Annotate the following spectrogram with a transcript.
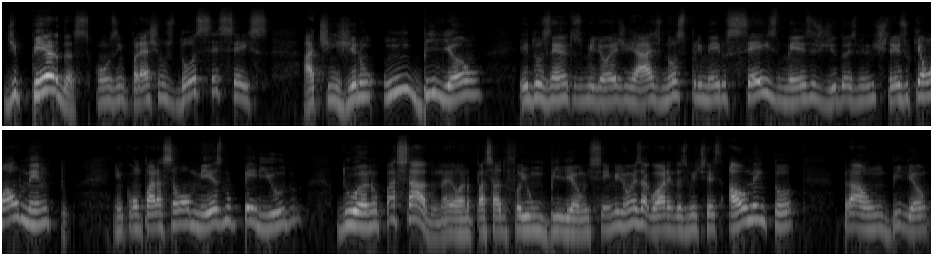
de perdas com os empréstimos do C6. Atingiram 1 bilhão e 200 milhões de reais nos primeiros seis meses de 2023, o que é um aumento em comparação ao mesmo período do ano passado. Né? O ano passado foi 1 bilhão e 100 milhões, agora em 2023 aumentou para 1 bilhão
